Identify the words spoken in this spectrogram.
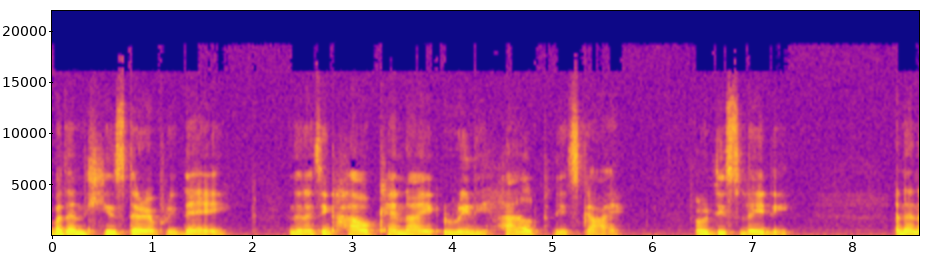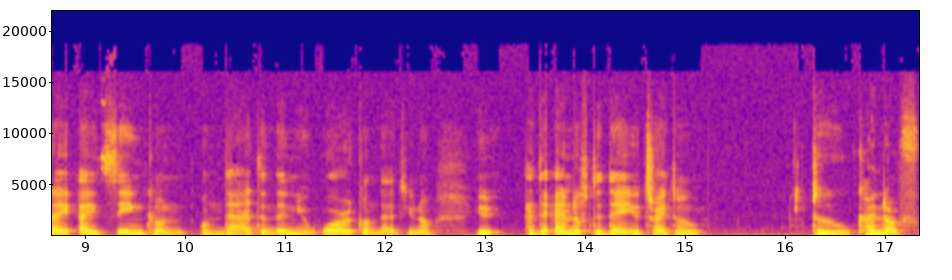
But then he's there every day. And then I think, how can I really help this guy or this lady? And then I, I think on, on that and then you work on that, you know. You at the end of the day you try to to kind of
